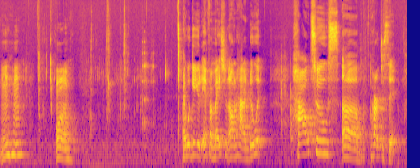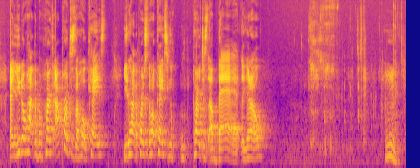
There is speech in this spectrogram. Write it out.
Mm-hmm. Um, it will give you the information on how to do it, how to uh, purchase it. And you don't have to purchase, I purchased a whole case. You don't have to purchase the whole case, you can purchase a bag, you know. Mmm.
